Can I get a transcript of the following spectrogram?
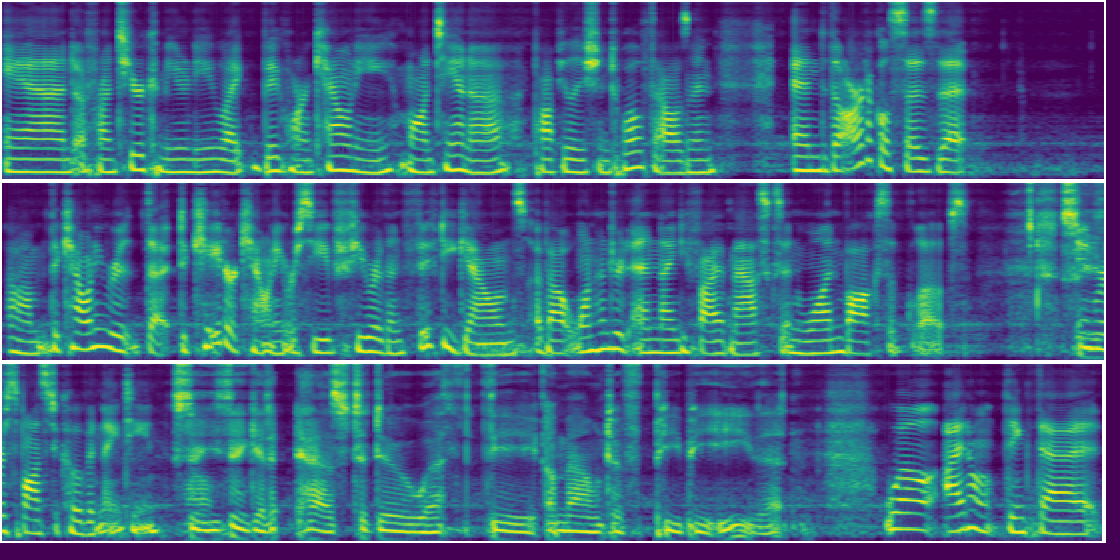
and a frontier community like Bighorn County, Montana, population 12,000. And the article says that um, the county, re- that Decatur County received fewer than 50 gowns, about 195 masks, and one box of gloves So in you- response to COVID 19. So you think it has to do with the amount of PPE that? Well, I don't think that.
